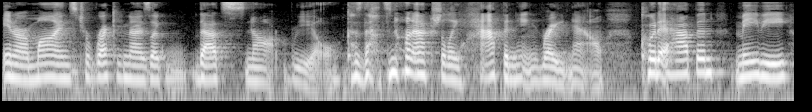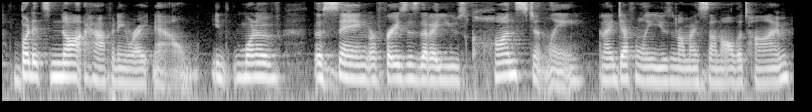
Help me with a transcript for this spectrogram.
in our minds to recognize like that's not real because that's not actually happening right now. Could it happen? Maybe, but it's not happening right now. One of the saying or phrases that I use constantly, and I definitely use it on my son all the time,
